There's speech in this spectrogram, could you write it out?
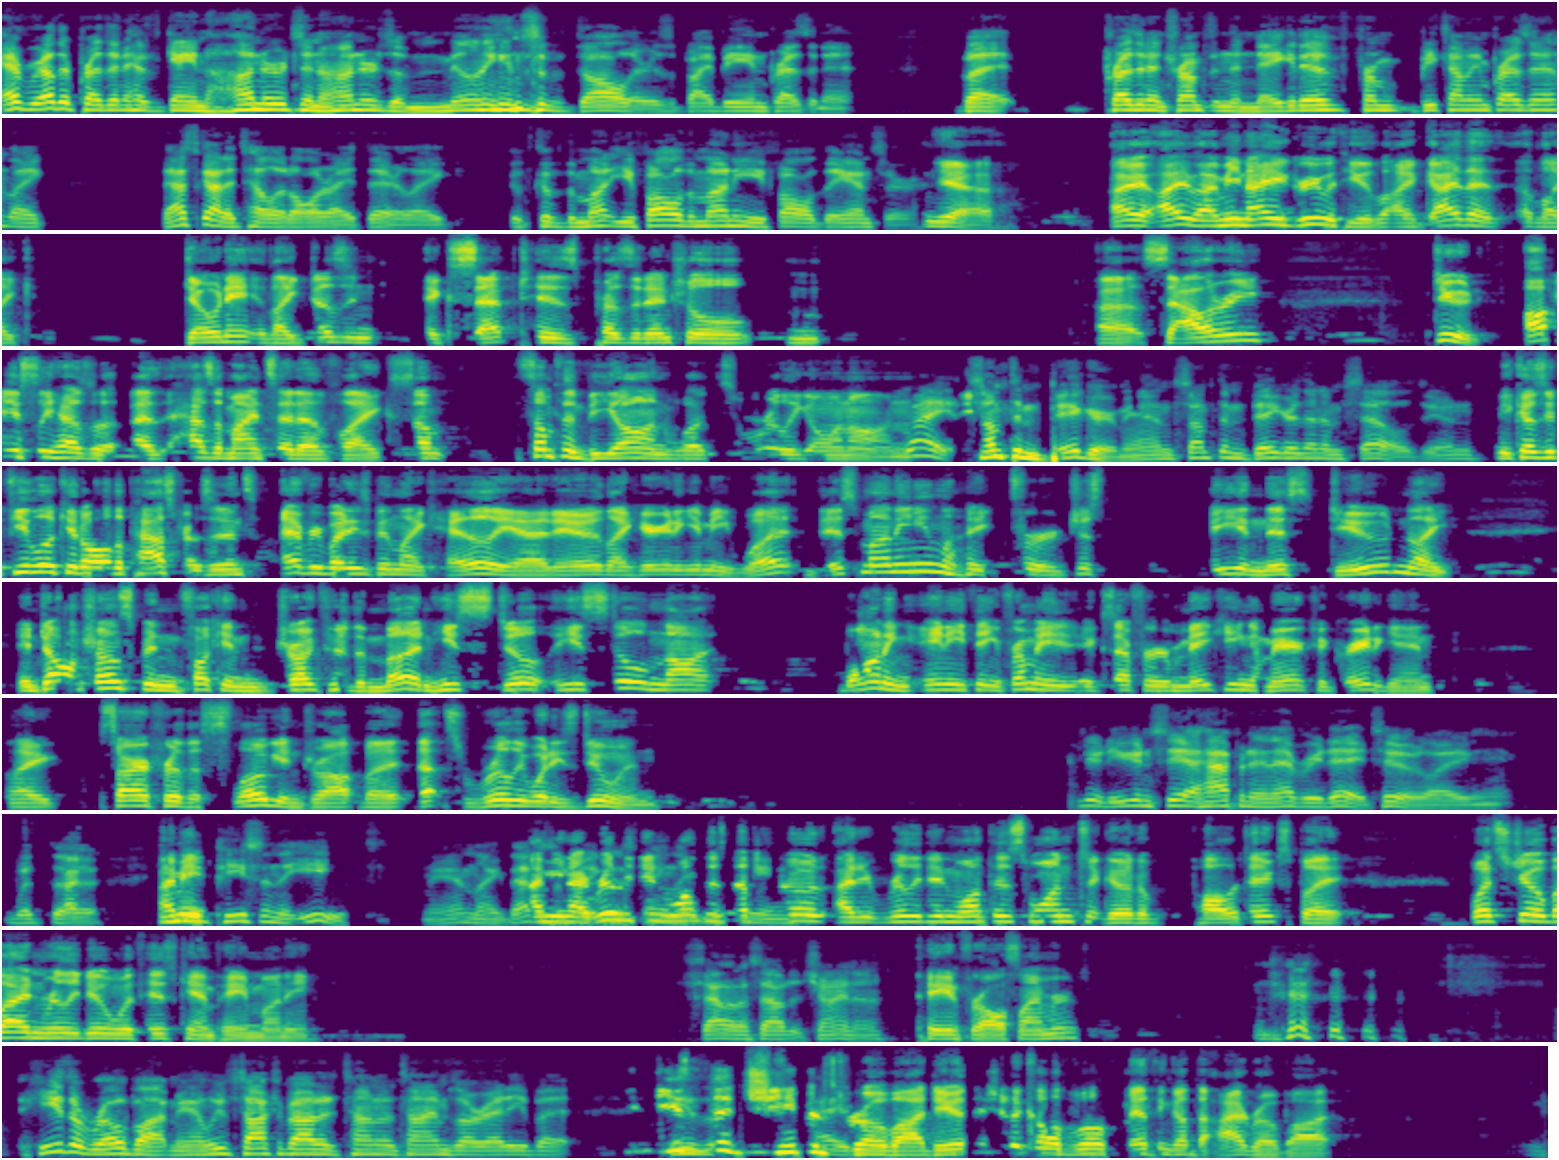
every other president has gained hundreds and hundreds of millions of dollars by being president, but President Trump's in the negative from becoming president. Like that's got to tell it all right there. Like because the money, you follow the money, you follow the answer. Yeah, I, I, I mean, I agree with you. A guy that like donate, like doesn't accept his presidential uh, salary, dude obviously has a has a mindset of like some something beyond what's really going on. Right. Something bigger, man. Something bigger than themselves, dude. Because if you look at all the past presidents, everybody's been like, "Hell yeah, dude! Like you're gonna give me what this money like for just being this dude?" Like, and Donald Trump's been fucking drugged through the mud, and he's still he's still not wanting anything from me except for making America great again. Like, sorry for the slogan drop, but that's really what he's doing. Dude, you can see it happening every day too. Like with the, I- I, mean, peace in the east, man. Like that. I mean, I really didn't want this episode. I really didn't want this one to go to politics, but what's Joe Biden really doing with his campaign money? selling us out to China. Paying for Alzheimer's? He's a robot, man. We've talked about it a ton of times already, but He's He's- the cheapest robot, dude. They should have called Will Smith and got the iRobot.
